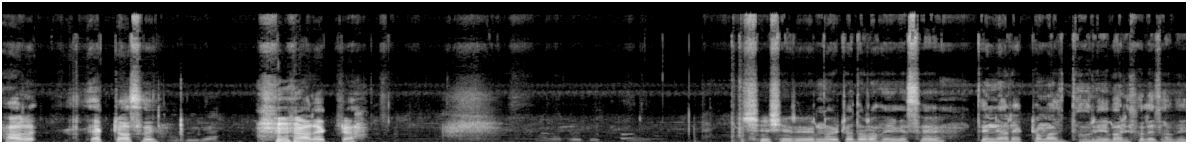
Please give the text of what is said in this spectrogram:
আর একটা আছে। আর একটা। শেষের নয়টা ধরা হয়ে গেছে তিনি আর একটা মাছ ধরে বাড়ি চলে যাবে।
